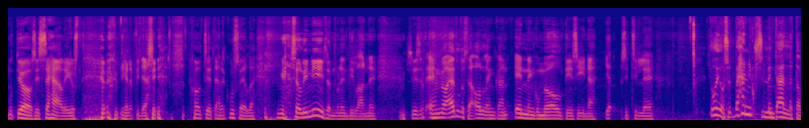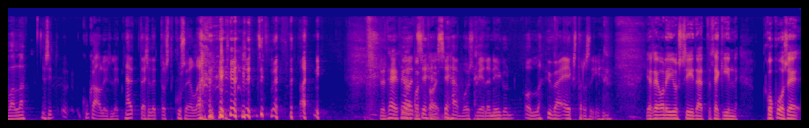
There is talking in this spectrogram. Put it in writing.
Mutta joo, siis sehän oli just, vielä pitäisi, oot siellä täällä kusella. se oli niin semmoinen tilanne. Siis, että eihän me ajateltu sitä ollenkaan ennen kuin me oltiin siinä. Ja sit silleen, joo joo, se on vähän niin kuin silleen tällä tavalla. Ja sit kuka oli silleen, että näyttää sille, että tosta kusella. ja sit silleen, että ai niin. Hei, Joo, sehän että voisi sehän, toimia. sehän voisi vielä niin kuin olla hyvä ekstra siihen. Ja se oli just siitä, että sekin koko se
